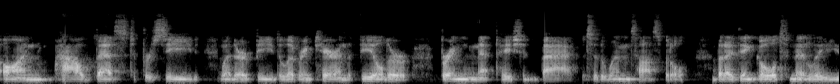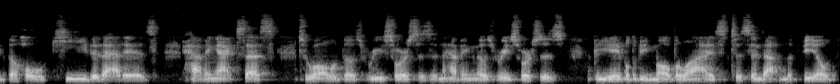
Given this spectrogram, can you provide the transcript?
on how best to proceed, whether it be delivering care in the field or bringing that patient back to the women's hospital. But I think ultimately the whole key to that is having access to all of those resources and having those resources be able to be mobilized to send out in the field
